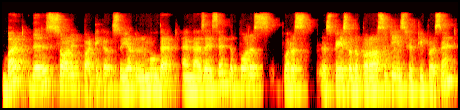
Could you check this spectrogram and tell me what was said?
but there is solid particles. So you have to remove that. And as I said, the porous, porous space or the porosity is 50%.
